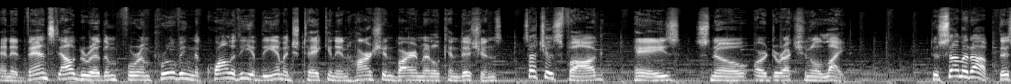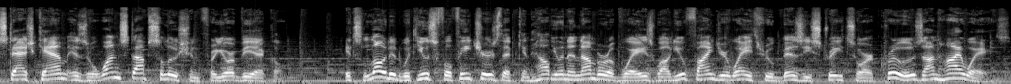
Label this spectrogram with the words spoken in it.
an advanced algorithm for improving the quality of the image taken in harsh environmental conditions such as fog, haze, snow, or directional light. To sum it up, this dash cam is a one-stop solution for your vehicle. It's loaded with useful features that can help you in a number of ways while you find your way through busy streets or cruise on highways.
